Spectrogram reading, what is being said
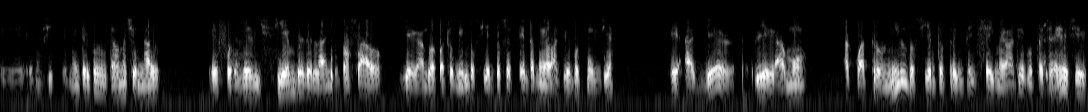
en el sistema interconectado nacional fue de diciembre del año pasado, llegando a 4.270 megavatios de potencia. ayer llegamos a 4.236 megavatios de potencia, es decir,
